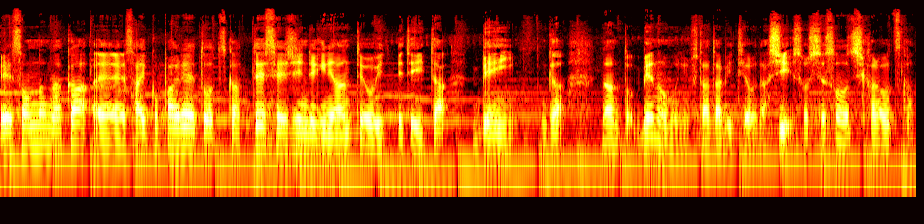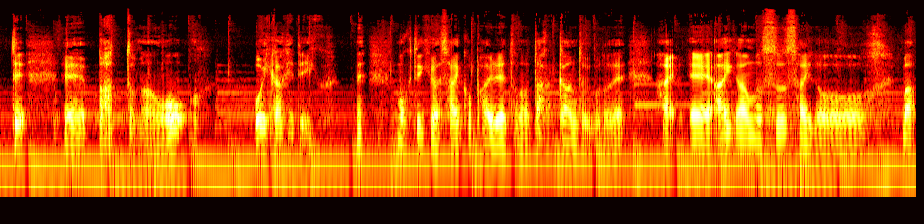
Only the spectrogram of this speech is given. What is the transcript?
えそんな中、えサイコパイレートを使って精神的に安定を得ていたベインがなんとベノムに再び手を出しそしてその力を使って、えバットマンを追いかけていく。ね、目的はサイコパイレートの奪還ということで、はい、えー、アイアムスーサイド、まあ、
